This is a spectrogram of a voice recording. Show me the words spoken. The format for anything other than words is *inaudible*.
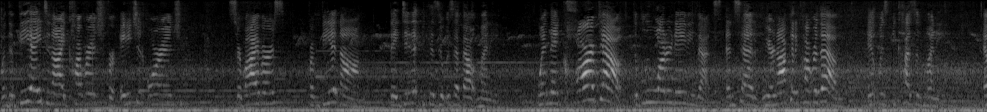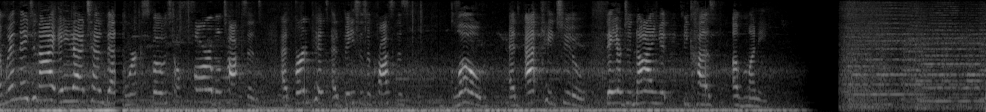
When the VA denied coverage for Agent Orange survivors from Vietnam, they did it because it was about money. When they carved out the Blue Water Navy vets and said, we are not going to cover them, it was because of money. And when they deny 8 out of 10 vets were exposed to horrible toxins at burn pits at bases across this globe and at K2, they are denying it because of money.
